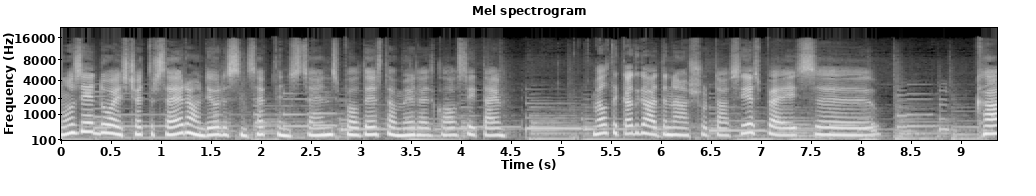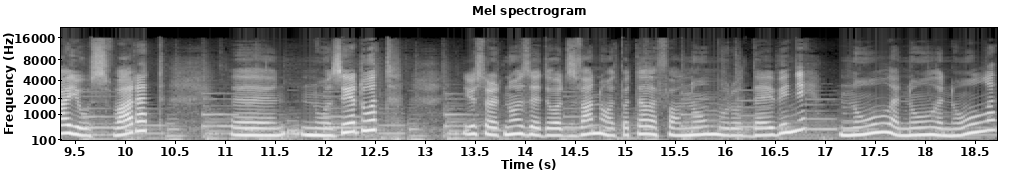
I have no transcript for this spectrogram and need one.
noziedojis 4,27 eiro. Paldies, tev, mīļais klausītāj! Vēl tik atgādināšu tās iespējas. Uh, kā jūs varat e, noziedot. Jūs varat noziedot zvanot pa telefonu numuru 9 0 0 0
